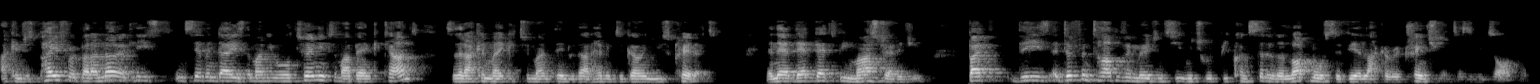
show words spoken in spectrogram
I can just pay for it. But I know at least in seven days the money will turn into my bank account so that I can make it to month end without having to go and use credit. And that, that, that's been my strategy. But there's a different type of emergency which would be considered a lot more severe, like a retrenchment as an example.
